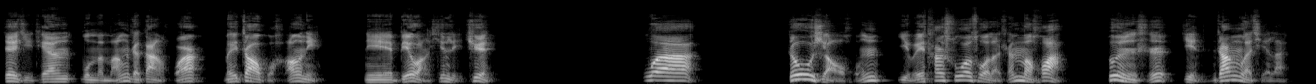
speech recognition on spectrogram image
这几天我们忙着干活，没照顾好你，你别往心里去。”我，周小红以为他说错了什么话，顿时紧张了起来。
